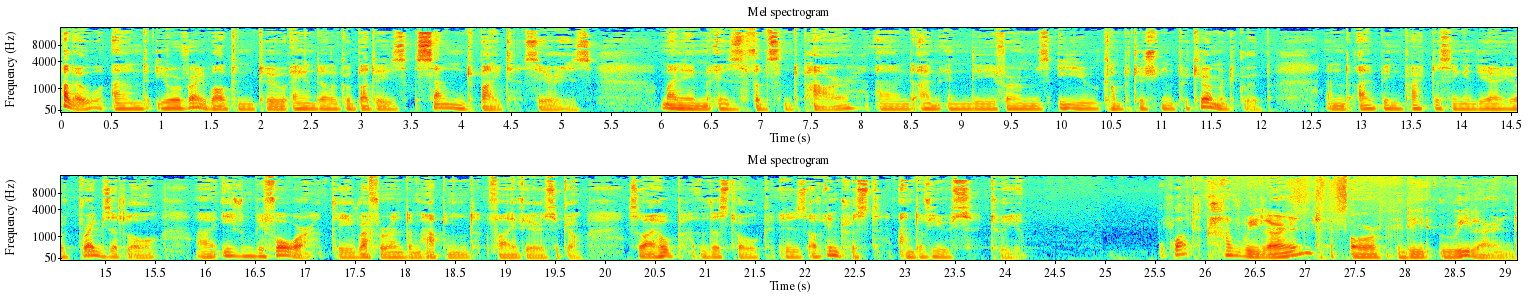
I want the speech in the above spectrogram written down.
Hello, and you're very welcome to A&L Goodbody's Soundbite series. My name is Vincent Power, and I'm in the firm's EU Competition and Procurement Group, and I've been practicing in the area of Brexit law uh, even before the referendum happened five years ago. So I hope this talk is of interest and of use to you. What have we learned, or indeed relearned?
